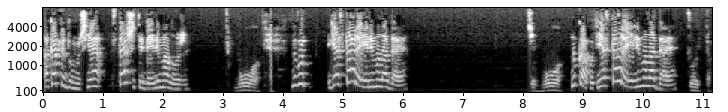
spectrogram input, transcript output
А как ты думаешь, я старше тебя или моложе? Чего? Ну вот, я старая или молодая? Чего? Ну как вот, я старая или молодая? Что это?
